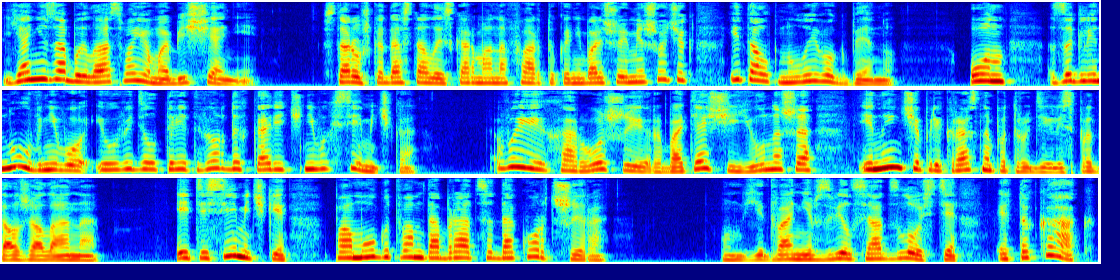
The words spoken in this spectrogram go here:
я не забыла о своем обещании». Старушка достала из кармана фартука небольшой мешочек и толкнула его к Бену. Он заглянул в него и увидел три твердых коричневых семечка. «Вы хороший, работящий юноша, и нынче прекрасно потрудились», — продолжала она. «Эти семечки помогут вам добраться до Кортшира». Он едва не взвился от злости. «Это как?»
